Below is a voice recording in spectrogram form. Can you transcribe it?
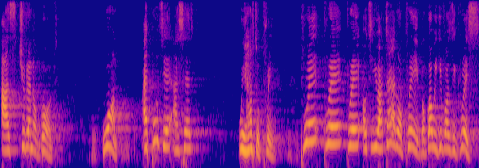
as children of God. One, I put here, I said, we have to pray. Pray, pray, pray until you are tired of praying, but God will give us the grace.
